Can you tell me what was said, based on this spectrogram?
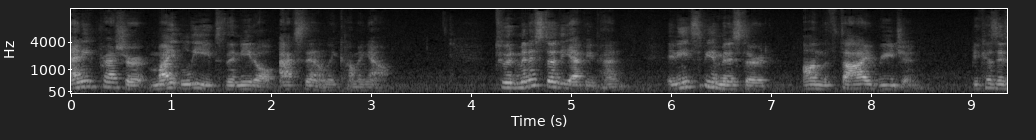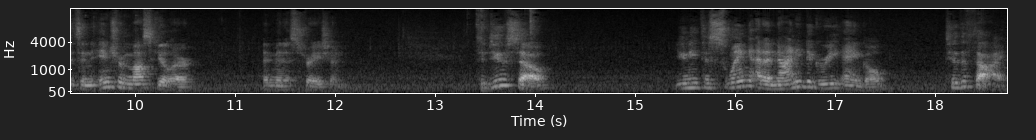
Any pressure might lead to the needle accidentally coming out. To administer the EpiPen, it needs to be administered on the thigh region because it's an intramuscular administration. To do so, you need to swing at a 90 degree angle to the thigh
